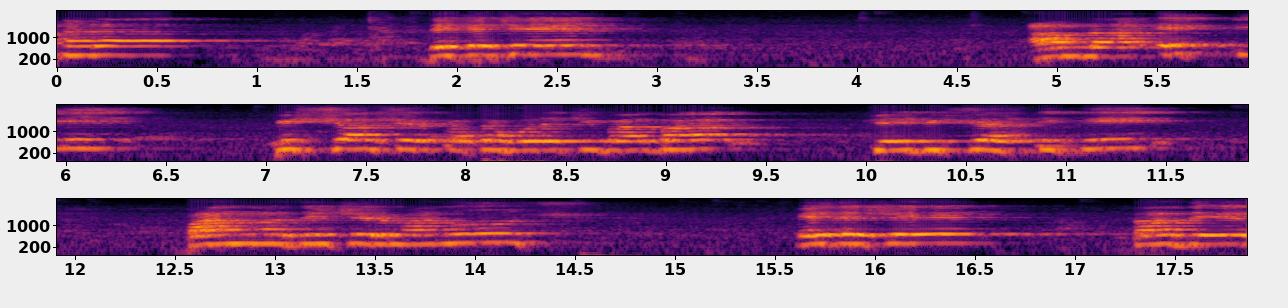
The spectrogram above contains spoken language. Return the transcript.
আপনারা দেখেছেন, আমরা একটি বিশ্বাসের কথা বলেছি বারবার, সেই বিশ্বাসটি কি? বাংলাদেশের মানুষ এদেশে তাদের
